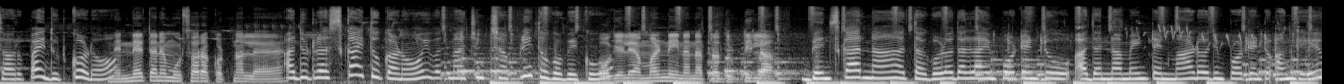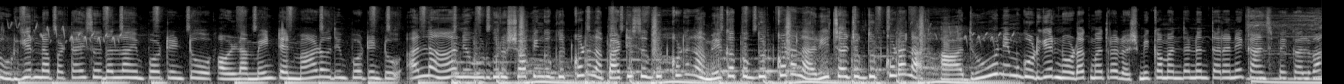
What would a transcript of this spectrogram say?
ಸಾವಿರ ರೂಪಾಯಿ ದುಡ್ಡು ಕೊಡೋ? ನಿನ್ನೆ ತಾನೆ ಮೂರ್ ಸಾವಿರ ಕೊಟ್ನಲ್ಲೇ. ಅದು ಡ್ರೆಸ್ ಕಾಯ್ತು ಕಣೋ ಇವತ್ತು ಮ್ಯಾಚಿಂಗ್ ಚಪ್ಪಲಿ ತಗೋಬೇಕು. ಹೋಗಿಲೆ ಅಮ್ಮಣ್ಣಿ ನನ್ನ ಹತ್ರ ದುಡ್ಡಿಲ್ಲ. ಬೆನ್ಸ್ ಕಾರ್ನ ತಗೊಳ್ಳೋದಲ್ಲ ಇಂಪಾರ್ಟೆಂಟು ಅದನ್ನ ಮೇಂಟೈನ್ ಮಾಡೋದು ಇಂಪಾರ್ಟೆಂಟು ಹಂಗೆ ಹುಡ್ಗಿರ್ನ ಪಟಾಯಿಸೋದಲ್ಲ ಇಂಪಾರ್ಟೆಂಟು ಅವಳನ್ನ ಮೇಂಟೈನ್ ಮಾಡೋದು ಇಂಪಾರ್ಟೆಂಟು ಅಲ್ಲ ನೀವು ಹುಡುಗರು ಶಾಪಿಂಗ್ ದುಡ್ಡು ಕೊಡಲ್ಲ ಪಾರ್ಟೀಸಿಗೆ ದುಡ್ಡು ಕೊಡಲ್ಲ ಮೇಕಪ್ ದುಡ್ಡು ಕೊಡಲ್ಲ ರೀಚಾರ್ಜ್ ದುಡ್ಡು ಕೊಡಲ್ಲ. ಆದ್ರೂ ನಿಮ್ಗೆ ಹುಡುಗಿರ್ ನೋಡಕ್ ಮಾತ್ರ ರಶ್ಮಿಕಾ ಮಂದಣ್ಣನ ತರನೇ ಕಾಣಿಸ್ಬೇಕಲ್ವಾ?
